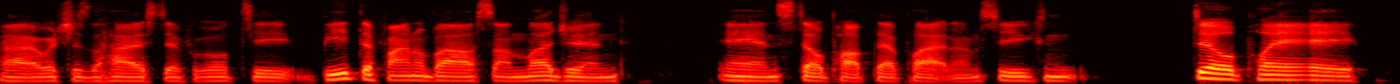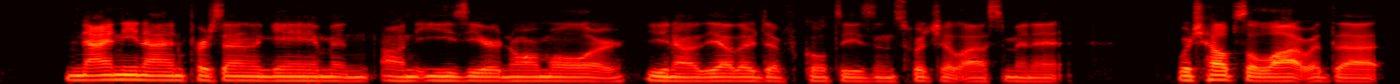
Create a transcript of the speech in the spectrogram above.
uh, which is the highest difficulty. Beat the final boss on legend and still pop that platinum. So you can still play 99% of the game and on easy or normal or you know the other difficulties and switch it last minute, which helps a lot with that.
